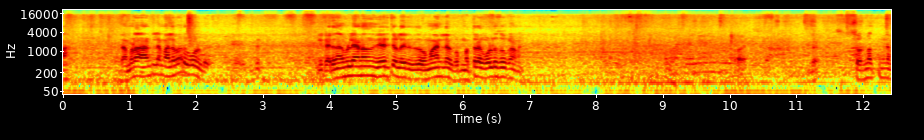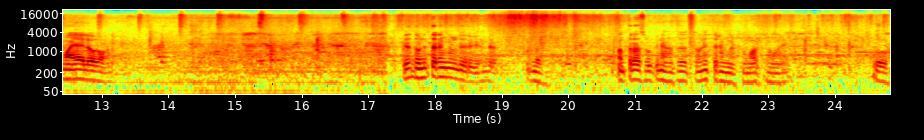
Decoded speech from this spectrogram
നമ്മുടെ നാട്ടിലെ മലബാർ ഗോൾഡ് ഇത് കരുനാപ്പള്ളിയാണോന്ന് വിചാരിച്ചുള്ള ഇത് ഒമാനിലെ മത്ര ഗോൾഡ് സൂക്കാണ്. സ്വർണത്തിന്റെ മായ ലോകമാണ് ഇത് തുണിത്തരങ്ങളുടെ ഒരു കേന്ദ്രം. അത്ര മത്ര സൂക്കിനകത്ത് തുണിത്തരങ്ങൾക്ക് മാത്രമായി. ഓ.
